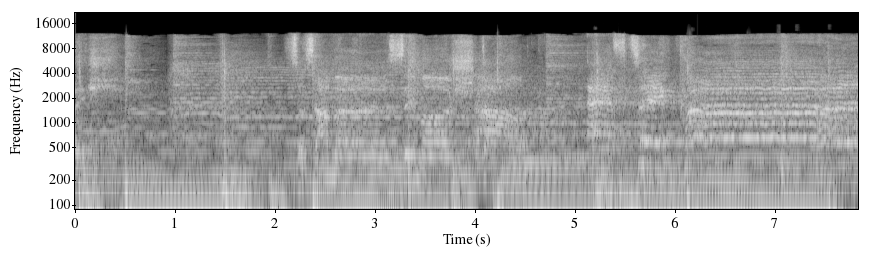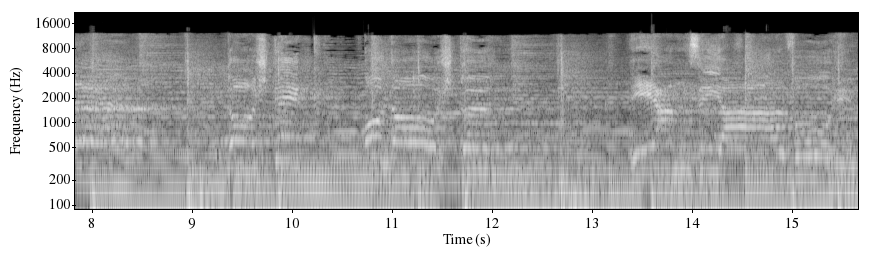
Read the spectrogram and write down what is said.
reich. Zusammen sind wir stark, FC Köln. Durch dick und durch dünn, ganz egal wohin,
